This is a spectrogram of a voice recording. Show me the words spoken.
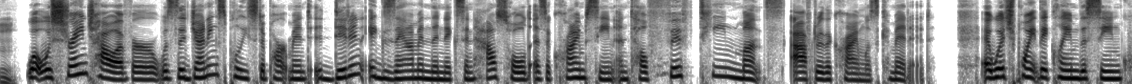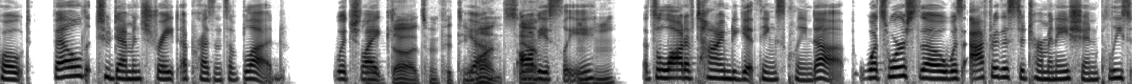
Mm. What was strange, however, was the Jennings Police Department didn't examine the Nixon household as a crime scene until 15 months after the crime was committed, at which point they claimed the scene, quote, failed to demonstrate a presence of blood, which, like, well, duh, it's been 15 yeah, months. Yeah. Obviously. Mm-hmm That's a lot of time to get things cleaned up. What's worse, though, was after this determination, police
